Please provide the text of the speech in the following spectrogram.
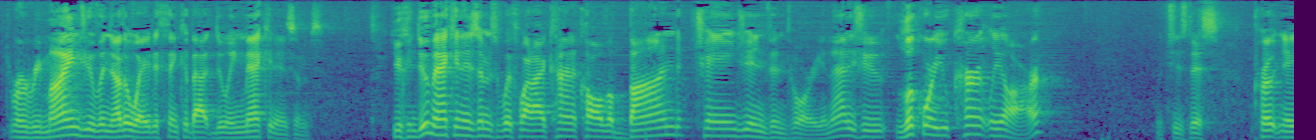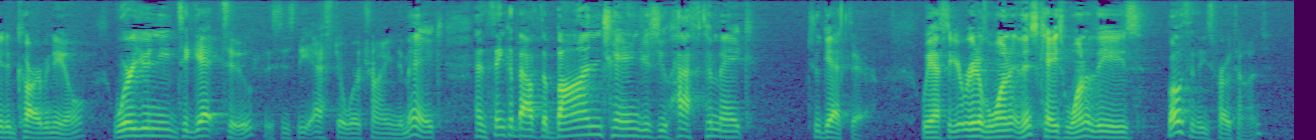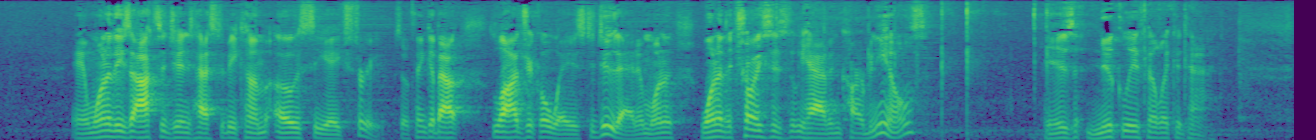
or remind you of another way to think about doing mechanisms. You can do mechanisms with what I kind of call the bond change inventory, and that is you look where you currently are, which is this protonated carbonyl, where you need to get to. This is the ester we're trying to make. And think about the bond changes you have to make to get there. We have to get rid of one, in this case, one of these, both of these protons. And one of these oxygens has to become OCH3. So think about logical ways to do that. And one of, one of the choices that we have in carbonyls is nucleophilic attack.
